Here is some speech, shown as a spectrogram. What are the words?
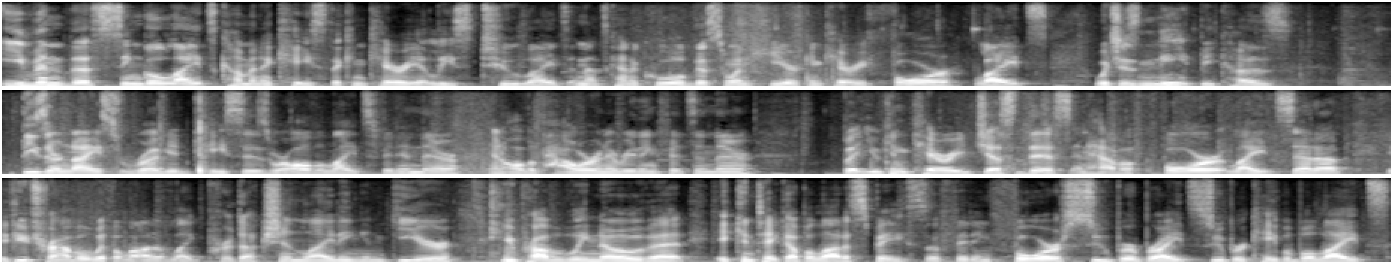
Even the single lights come in a case that can carry at least two lights, and that's kind of cool. This one here can carry four lights, which is neat because these are nice rugged cases where all the lights fit in there and all the power and everything fits in there but you can carry just this and have a four light setup. If you travel with a lot of like production lighting and gear, you probably know that it can take up a lot of space. So fitting four super bright, super capable lights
